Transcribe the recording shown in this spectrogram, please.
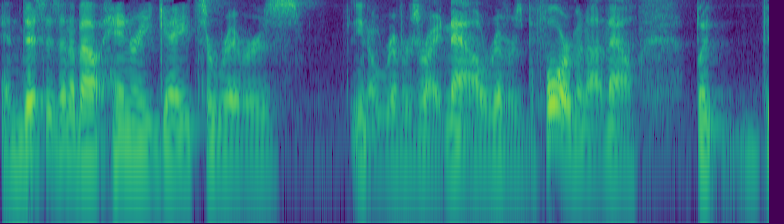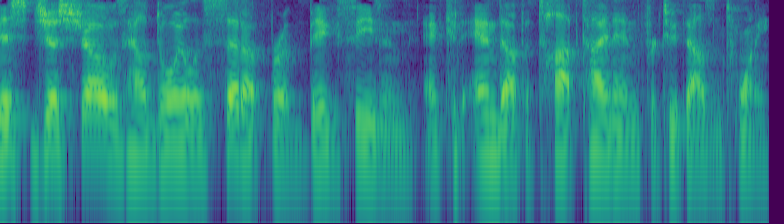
And this isn't about Henry Gates or Rivers, you know, Rivers right now, Rivers before, but not now. But this just shows how Doyle is set up for a big season and could end up a top tight end for 2020.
